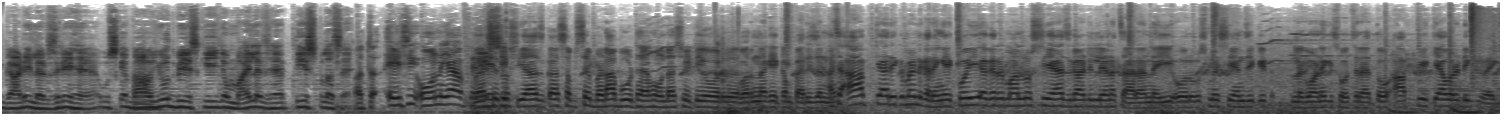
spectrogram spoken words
गाड़ी लग्जरी है उसके बावजूद भी इसकी जो माइलेज है तीस प्लस है। अच्छा एसी ऑन या फिर वैसे तो सियाज का सबसे बड़ा बूट है होंडा सिटी और वरना के कंपैरिजन में। अच्छा आप क्या रिकमेंड करेंगे? कोई अगर मान लो सियाज गाड़ी लेना चाह रहा नहीं और उसमें सीएनजी किट लगवाने की सोच रहा है तो आपकी क्या वर्डिंग रहेगी?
